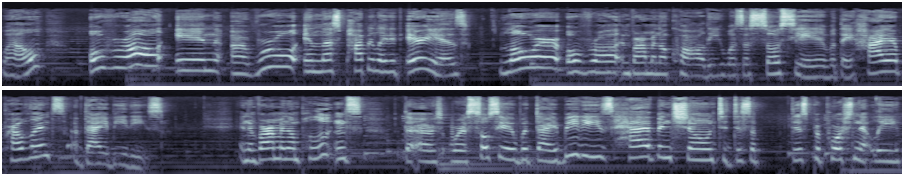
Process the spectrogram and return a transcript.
Well, overall, in uh, rural and less populated areas, lower overall environmental quality was associated with a higher prevalence of diabetes. And environmental pollutants that are, were associated with diabetes have been shown to dis- disproportionately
